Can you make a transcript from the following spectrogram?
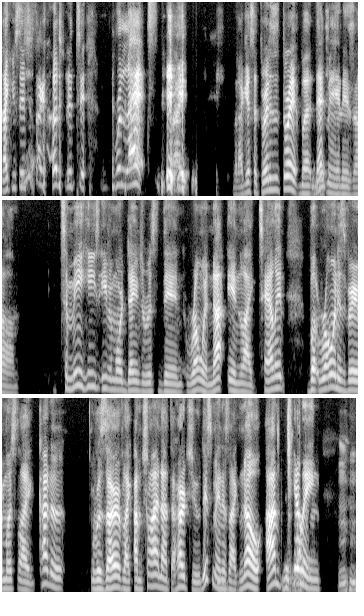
like you said, she's like 110. Relax. Like, but I guess a threat is a threat. But that man is um to me, he's even more dangerous than Rowan, not in like talent, but Rowan is very much like kind of reserved, like I'm trying not to hurt you. This man mm-hmm. is like, no, I'm killing. Mm-hmm.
